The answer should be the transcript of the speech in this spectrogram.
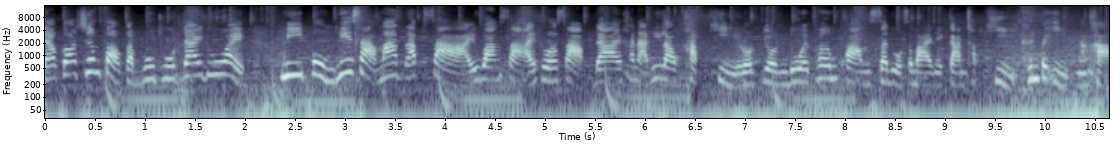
แล้วก็เชื่อมต่อกับบลูทูธได้ด้วย มีปุ่มที่สามารถรับสายวางสายโทรศัพท์ได้ขณะที่เราขับขี่รถยนต์ด้วยเพิ่มความสะดวกสบายในการขับขี่ขึ้นไปอีกนะคะ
